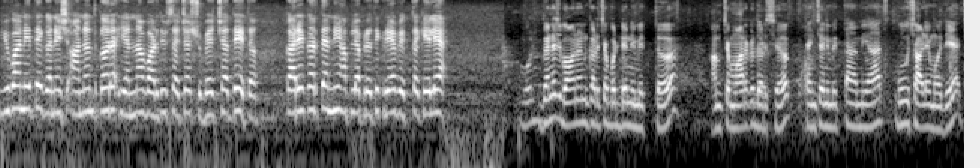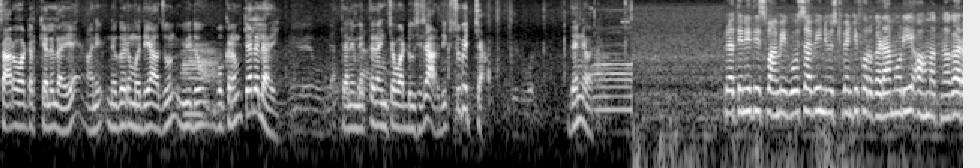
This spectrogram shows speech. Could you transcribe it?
युवा नेते गणेश आनंदकर यांना वाढदिवसाच्या शुभेच्छा देत कार्यकर्त्यांनी आपल्या प्रतिक्रिया व्यक्त केल्या. गणेश भावनांकरच्या बड्डे निमित्त आमचे मार्गदर्शक. त्यांच्या निमित्त आम्ही आज गोशाळेमध्ये चार वाटप केलेलं आहे आणि नगरमध्ये अजून विविध उपक्रम केलेले आहे. त्यानिमित्त त्यांच्या वाढदिवसाच्या हार्दिक शुभेच्छा. धन्यवाद. प्रतिनिधी Swami Gosavi news twenty four घडामोडी अहमदनगर.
